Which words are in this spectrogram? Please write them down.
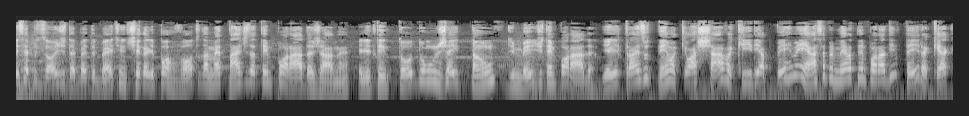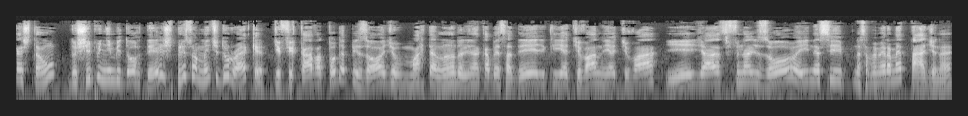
Esse episódio de The Bad Batch, a gente chega ali por volta da metade da temporada já, né? Ele tem todo um jeitão de meio de temporada. E ele traz o tema que eu achava que iria permear essa primeira temporada inteira, que é a questão do chip inibidor deles, principalmente do Wrecker, que ficava todo episódio martelando ali na cabeça dele, que ia ativar, não ia ativar, e já se finalizou aí nesse, nessa primeira metade, né,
